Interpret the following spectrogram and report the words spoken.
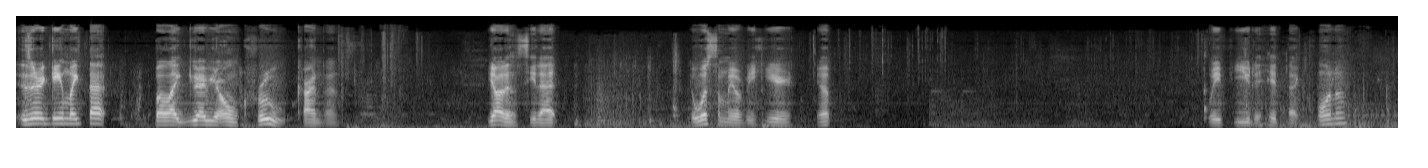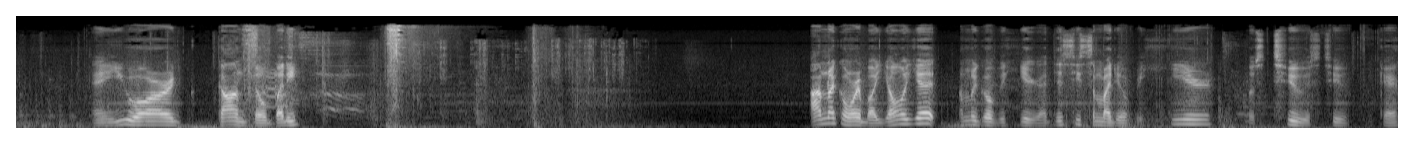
Is there a game like that? But, like, you have your own crew, kinda. Y'all didn't see that. It was somebody over here. Yep. Wait for you to hit that corner. And you are gone, though, buddy. I'm not gonna worry about y'all yet. I'm gonna go over here. I did see somebody over here. It's two, it's two. Okay.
